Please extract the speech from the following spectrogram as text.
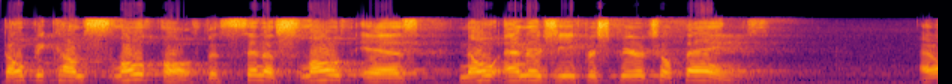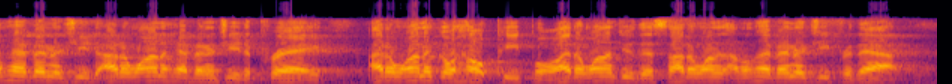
Don't become slothful. The sin of sloth is no energy for spiritual things. I don't have energy. To, I don't want to have energy to pray. I don't want to go help people. I don't want to do this. I don't want. To, I don't have energy for that.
